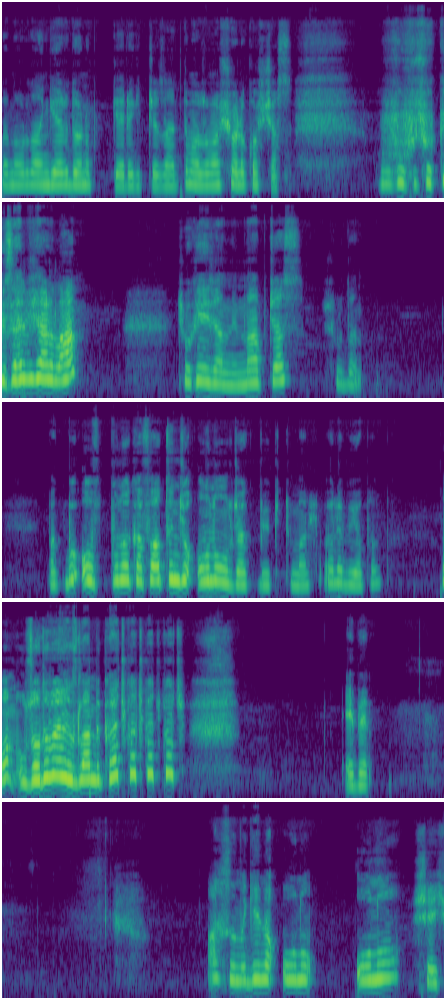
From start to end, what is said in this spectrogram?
Ben oradan geri dönüp geri gideceğiz zannettim. O zaman şöyle koşacağız. Uhu, çok güzel bir yer lan. Çok heyecanlıyım. Ne yapacağız? Şuradan. Bak bu of buna kafa atınca 10 olacak büyük ihtimal. Öyle bir yapalım. Lan uzadı ve hızlandı. Kaç kaç kaç kaç. E ben aslında yine onu onu şey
